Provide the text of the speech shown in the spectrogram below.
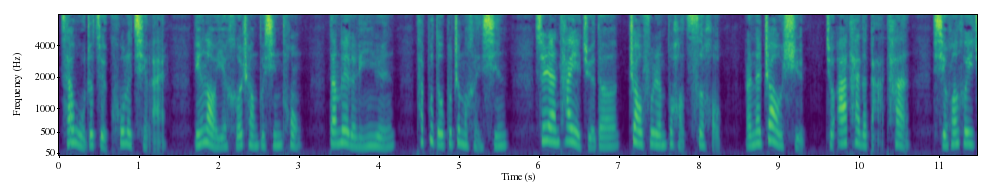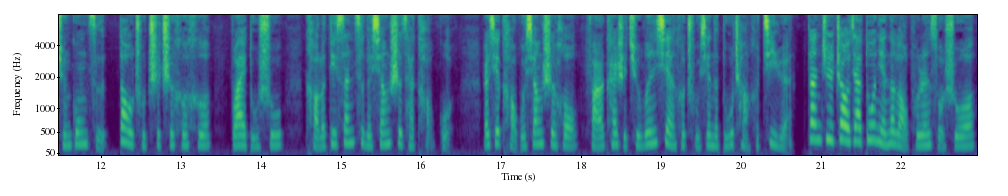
才捂着嘴哭了起来。林老爷何尝不心痛？但为了林云。他不得不这么狠心，虽然他也觉得赵夫人不好伺候，而那赵旭就阿泰的打探，喜欢和一群公子到处吃吃喝喝，不爱读书，考了第三次的乡试才考过，而且考过乡试后，反而开始去温县和楚县的赌场和妓院。但据赵家多年的老仆人所说，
